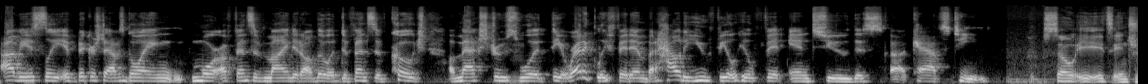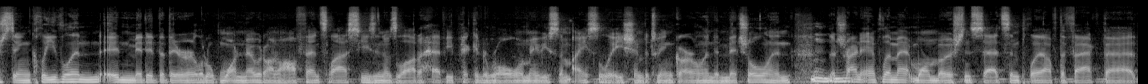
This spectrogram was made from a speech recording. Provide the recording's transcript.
obviously, if Bickerstaff's going more offensive minded, although a defensive coach, a Max Strus would theoretically fit in. But how do you feel he'll fit into this uh, Cavs team? So it's interesting. Cleveland admitted that they were a little one note on offense last season. It was a lot of heavy pick and roll or maybe some isolation between Garland and Mitchell. And mm-hmm. they're trying to implement more motion sets and play off the fact that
